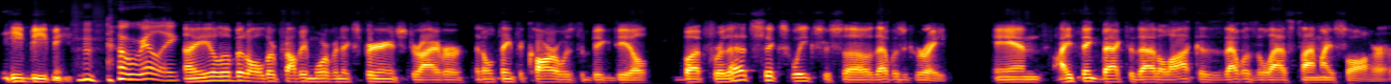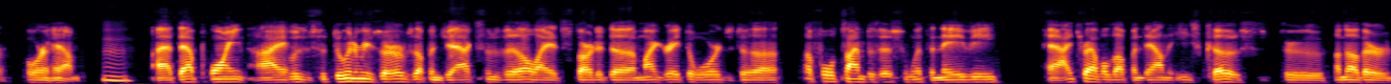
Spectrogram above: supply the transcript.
he beat me. oh, really? Uh, he's a little bit older, probably more of an experienced driver. I don't think the car was the big deal. But for that six weeks or so, that was great. And I think back to that a lot because that was the last time I saw her or him. Mm. At that point, I was doing reserves up in Jacksonville. I had started to migrate towards a, a full time position with the Navy. And I traveled up and down the East Coast through another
